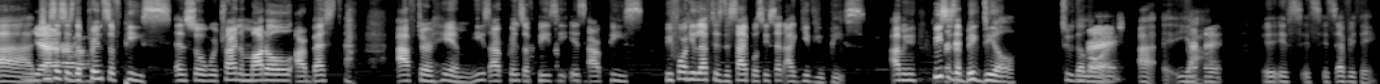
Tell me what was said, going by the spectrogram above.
Uh, Jesus is the Prince of Peace, and so we're trying to model our best after him. He's our Prince of Peace. He is our peace. Before he left his disciples, he said, "I give you peace." I mean, peace right. is a big deal to the right. Lord. Uh, yeah, right. It's it's it's everything.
